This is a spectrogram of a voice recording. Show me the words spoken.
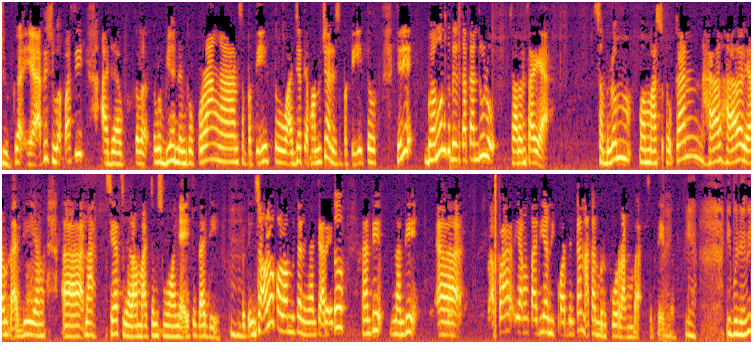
juga ya artis juga pasti ada kelebihan dan kekurangan seperti itu aja tiap manusia ada seperti itu jadi bangun kedekatan dulu saran saya sebelum memasukkan hal-hal yang tadi yang uh, nasihat segala macam semuanya itu tadi. Hmm. Insya Allah kalau misalnya dengan cara itu nanti nanti uh, apa yang tadi yang dikhawatirkan akan berkurang, Mbak, seperti itu. Iya, Ibu Dewi.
